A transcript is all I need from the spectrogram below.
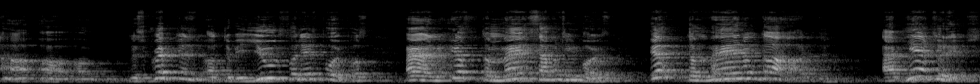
uh, uh, uh, the scriptures are to be used for this purpose. And if the man, 17 verse, if the man of God adhere to this,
